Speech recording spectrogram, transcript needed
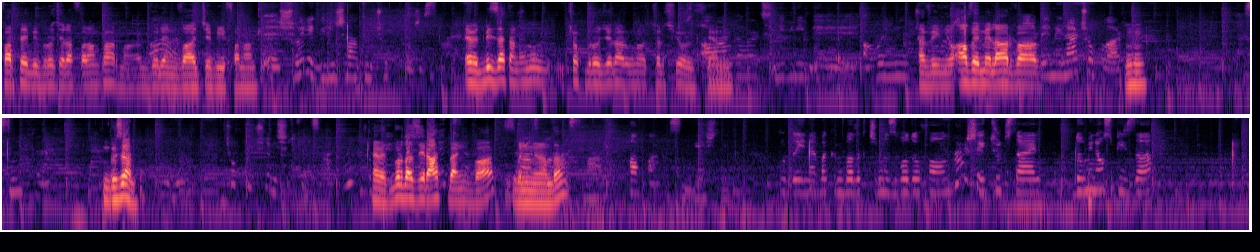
farklı bir projeler falan var mı? Gül'ün Var. Vacebi falan. E, şöyle Gül İnşaat'ın çok projesi var. Evet biz zaten onun çok projeler ona çalışıyoruz yani. Avantgard, ne bileyim, e, Avenue, çok Avenue, AVM'ler var. AVM'ler çok var. Hı hı. Kesinlikle. Güzel. Bir şirket zaten. Çok Evet burada Ziraat şirket. Bank var Ziraat benim yanında. Bankası var. Halk Bankası'nı geçtik. Burada yine bakın balıkçımız Vodafone, her şey Turkcell, Domino's Pizza.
